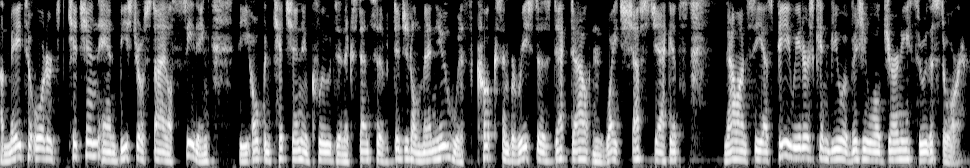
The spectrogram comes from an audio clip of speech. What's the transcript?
a made to order kitchen, and bistro style seating. The open kitchen includes an extensive digital menu with cooks and baristas decked out in white chef's jackets. Now on CSP, readers can view a visual journey through the store.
